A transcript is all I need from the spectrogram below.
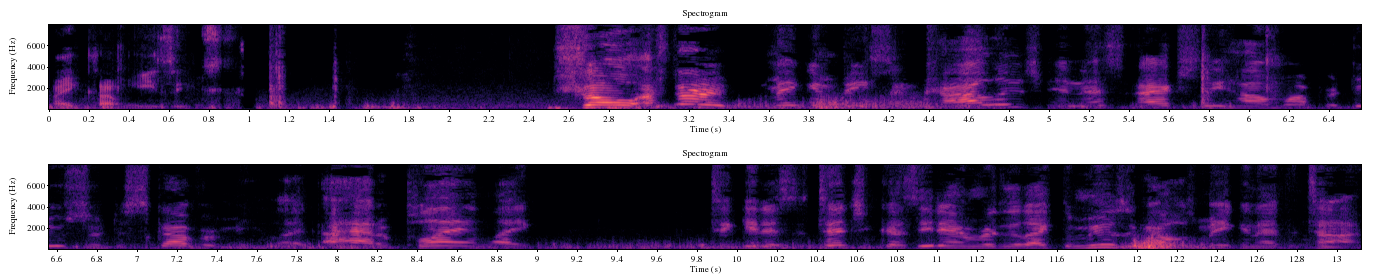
Like come easy. So I started making beats in college, and that's actually how my producer discovered me. Like I had a plan, like to get his attention, because he didn't really like the music I was making at the time.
